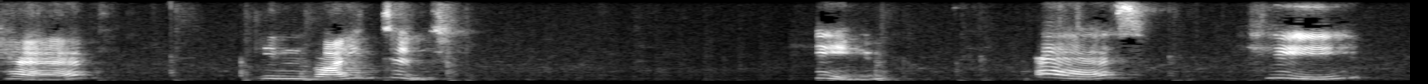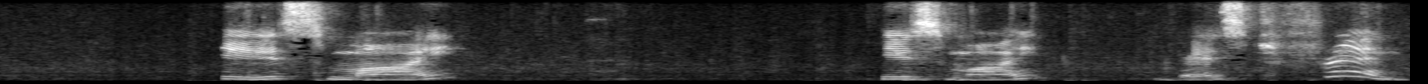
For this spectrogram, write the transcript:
have invited him as he is my is my best friend.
